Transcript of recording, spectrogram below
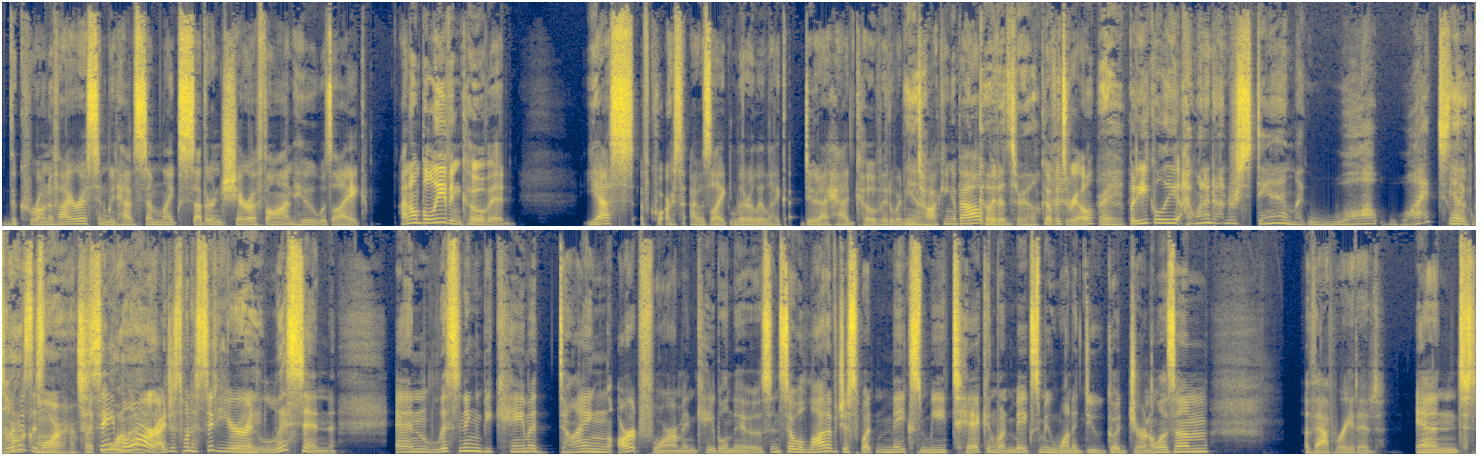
the coronavirus, and we'd have some like Southern sheriff on who was like, "I don't believe in COVID." Yes, of course. I was like, literally, like, dude, I had COVID. What are Yeah. you talking about? But COVID's real. COVID's real. Right. But equally, I wanted to understand, like, what? What? Yeah, like, where talk does this more. Like, say why? more. I just want to sit here and listen. And listening became a dying art form in cable news. And so a lot of just what makes me tick and what makes me want to do good journalism evaporated. And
